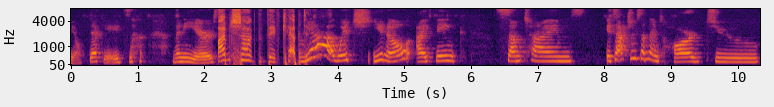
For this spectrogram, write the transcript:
you know, decades, many years. I'm shocked that they've kept it. Yeah, which, you know, I think sometimes it's actually sometimes hard to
